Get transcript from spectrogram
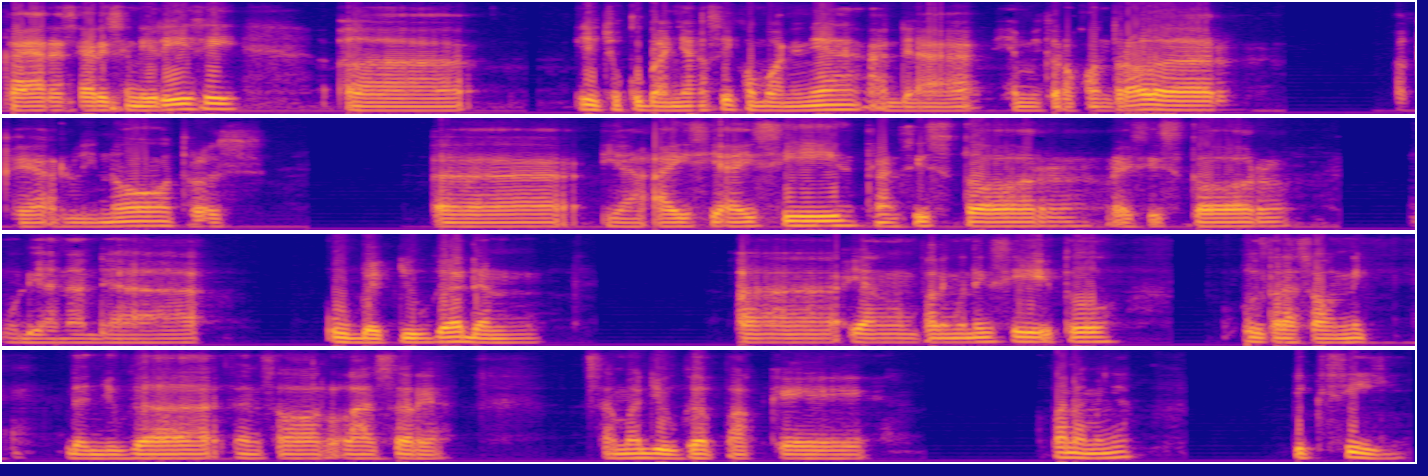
KRSRI sendiri sih uh, ya cukup banyak sih komponennya ada yang microcontroller pakai Arduino terus uh, ya IC IC transistor resistor kemudian ada UBEK juga dan uh, yang paling penting sih itu ultrasonic dan juga sensor laser ya. Sama juga pakai apa namanya? Pixie.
